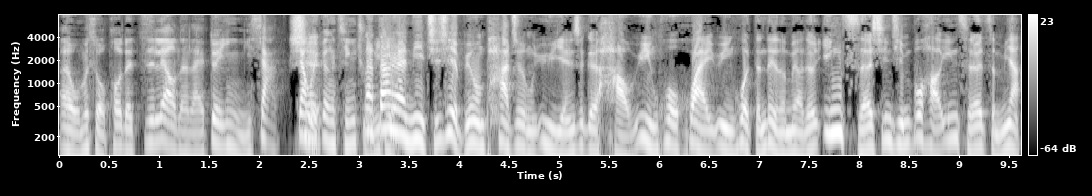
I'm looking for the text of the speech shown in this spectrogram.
呃，我们所抛的资料呢来对应一下，这样会更清楚。那当然，你其实也不用怕这种预言这个好运或坏运或等等都没有，就因此而心情不好，因此而怎么样。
